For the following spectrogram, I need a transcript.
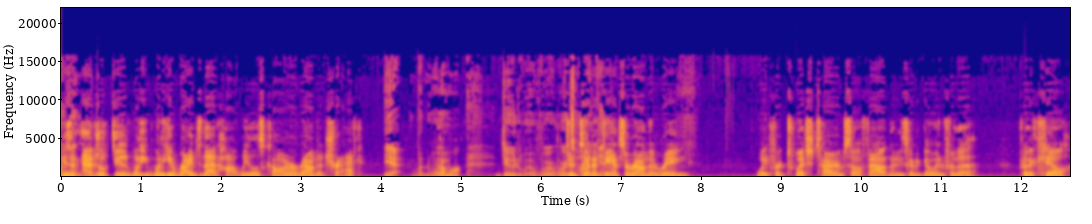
he's an agile dude. When he when he rides that Hot Wheels car around a track, yeah, but we're, come on, dude. We're we're dude's talking, gonna dance around the ring, wait for Twitch to tire himself out, and then he's gonna go in for the for the kill.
